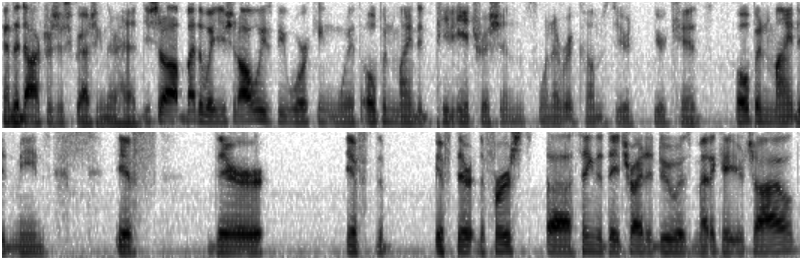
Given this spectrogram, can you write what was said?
and the doctors are scratching their head. You should, by the way, you should always be working with open-minded pediatricians whenever it comes to your your kids. Open-minded means if they're if the if they're the first uh, thing that they try to do is medicate your child,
